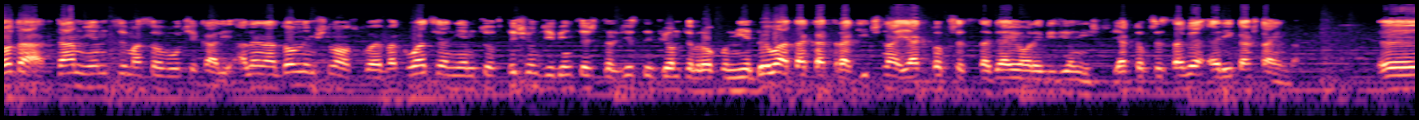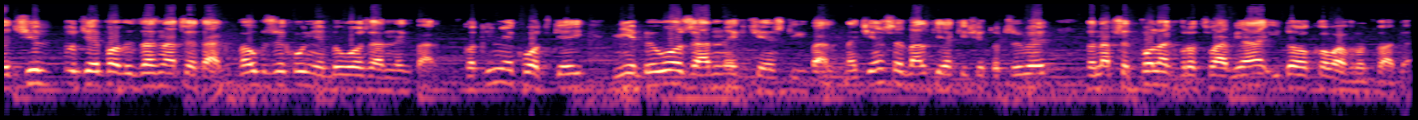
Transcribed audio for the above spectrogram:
to tak, tam Niemcy masowo uciekali, ale na Dolnym Śląsku ewakuacja Niemców w 1945 roku nie była taka tragiczna, jak to przedstawiają jak to przedstawia Erika Steinbach. E, ci ludzie, zaznaczę tak, w Wałbrzychu nie było żadnych walk. W Kotlinie Kłodzkiej nie było żadnych ciężkich walk. Najcięższe walki, jakie się toczyły, to na przedpolach Wrocławia i dookoła Wrocławia.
